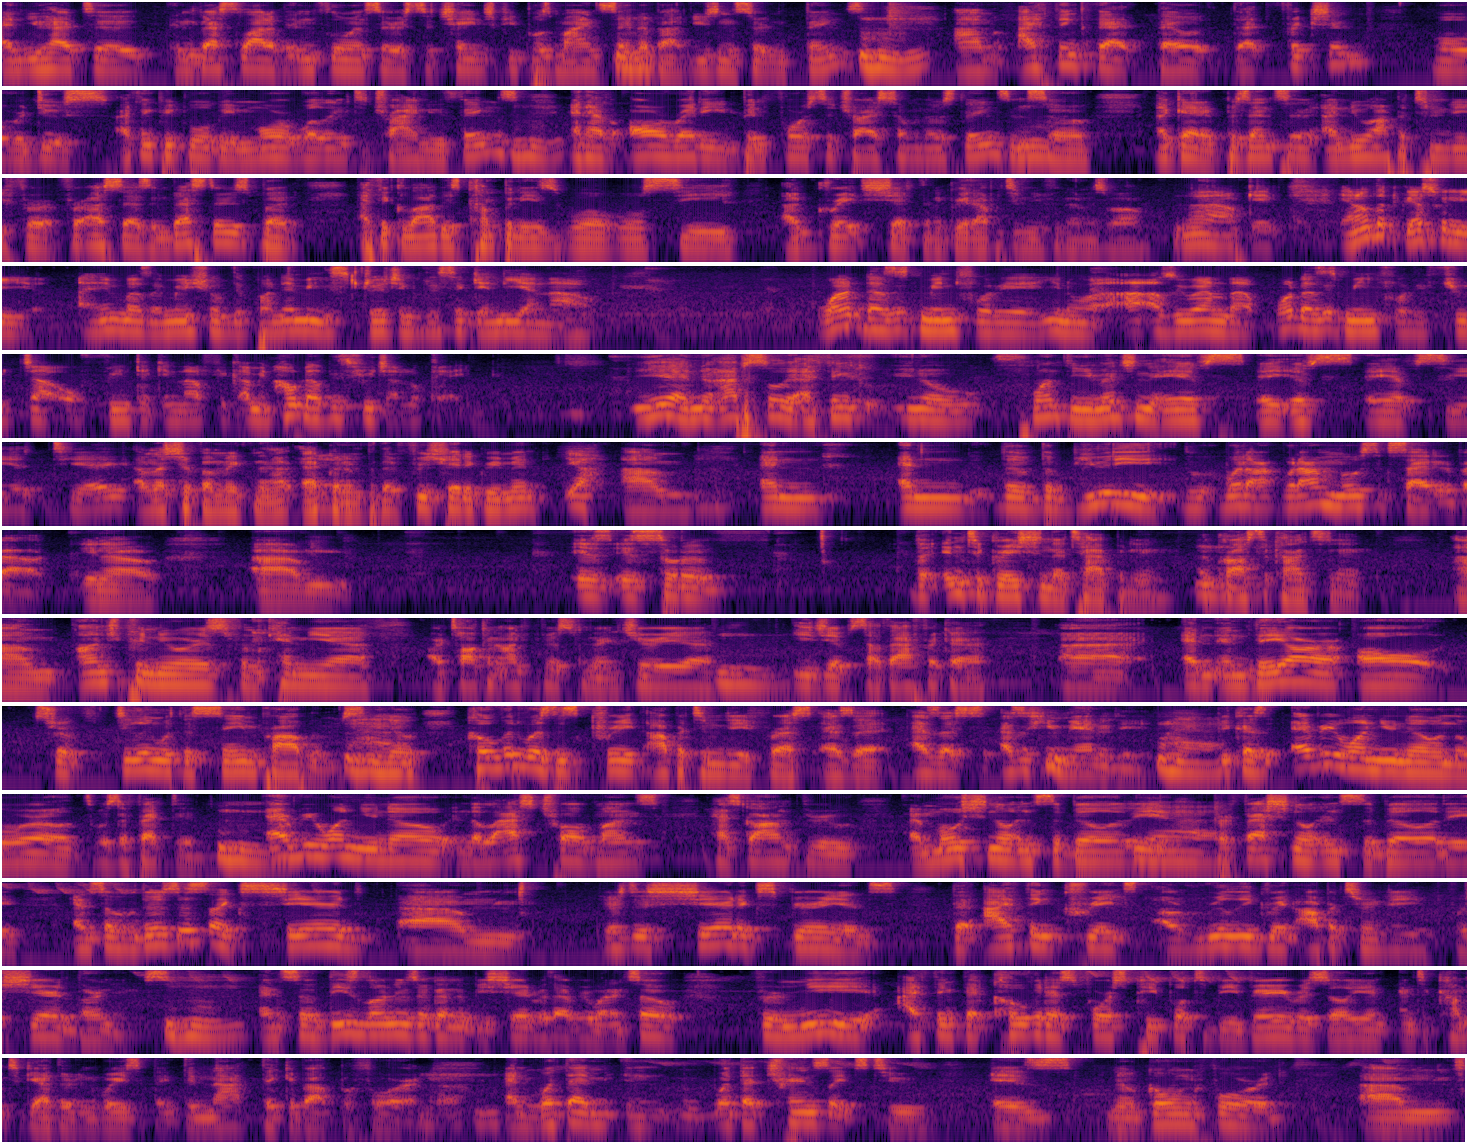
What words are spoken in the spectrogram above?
and you had to invest a lot of influencers to change people's mindset Mm-hmm. about using certain things. Um, I think that that, that friction will reduce. I think people will be more willing to try new things Mm-hmm. and have already been forced to try some of those things. And so again, it presents a, a new opportunity for, for us as investors, but I think a lot of these companies will will see a great shift and a great opportunity for them as well. Ah, okay. And now that we actually, I remember as I mentioned, the pandemic is stretching to the second year now. What does it mean for the, you know, as we wind up, what does it mean for the future of fintech in Africa? I mean, how does this future look like? Yeah, no, absolutely. I think you know one thing you mentioned the AFC, AFC, AFCTA. I'm not sure if I'm making that acronym, Yeah. but the free trade agreement. Yeah. Um, and and the the beauty, what I, what I'm most excited about, you know, um, is is sort of the integration that's happening across the continent. Um, entrepreneurs from Kenya are talking to entrepreneurs from Nigeria, Egypt, South Africa, uh, and and they are all sort of dealing with the same problems. You Mhm. know, COVID was this great opportunity for us as a as a as a humanity Yeah. because everyone you know in the world was affected. Mhm. Everyone you know in the last 12 months has gone through emotional instability, Yeah. professional instability. And so there's this like shared um, there's this shared experience that I think creates a really great opportunity for shared learnings. Mhm. And so these learnings are going to be shared with everyone. And so for me, I think that COVID has forced people to be very resilient and to come together in ways that they did not think about before. And what that what that translates to is, you know, going forward, um,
